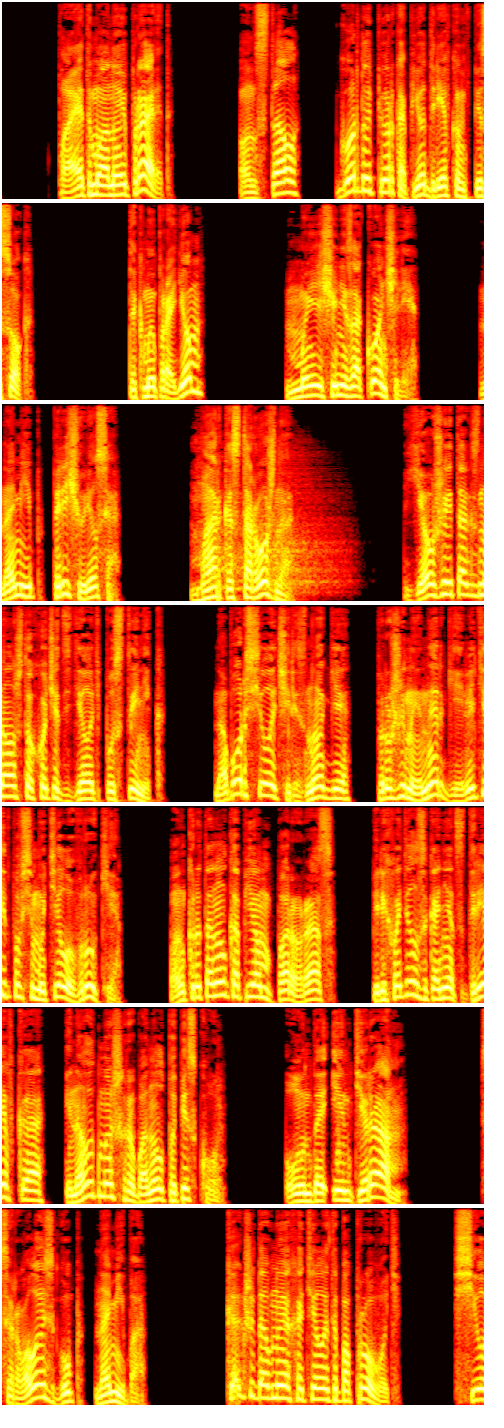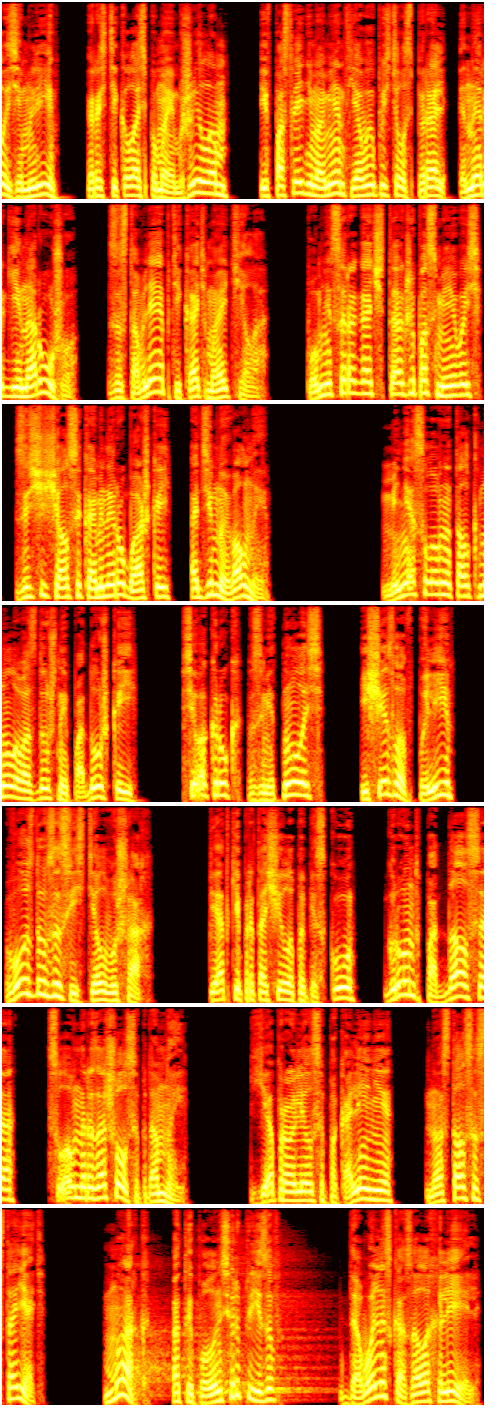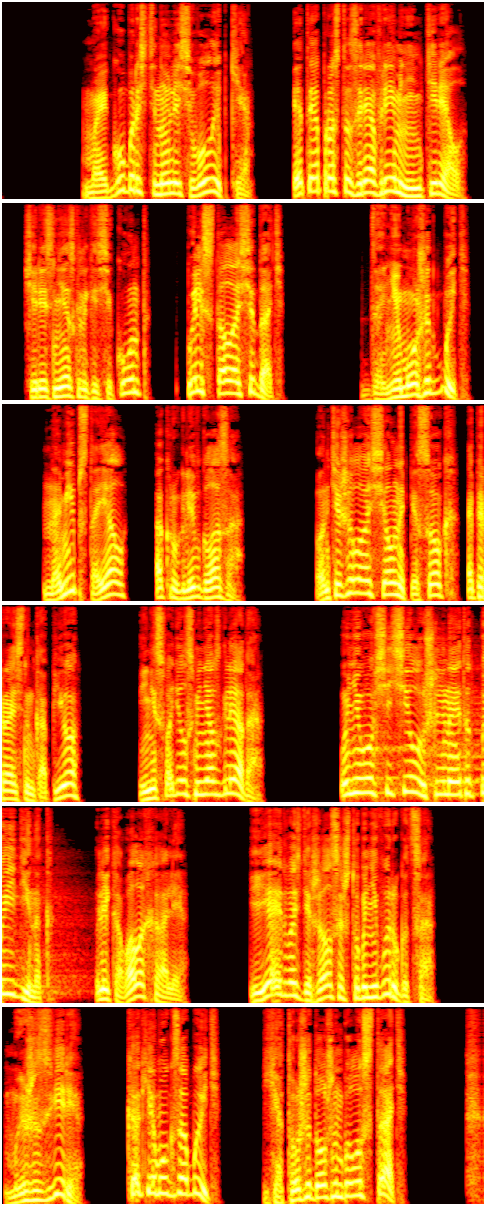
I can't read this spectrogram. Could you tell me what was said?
поэтому оно и правит». Он встал, гордо упер копье древком в песок. «Так мы пройдем?» «Мы еще не закончили». Намиб перещурился. «Марк, осторожно!» Я уже и так знал, что хочет сделать пустынник. Набор силы через ноги, пружина энергии летит по всему телу в руки. Он крутанул копьем пару раз, перехватил за конец древка и наотмашь рубанул по песку. «Унда интирам!» Сорвалось с губ Намиба. Как же давно я хотел это попробовать. Сила земли растекалась по моим жилам, и в последний момент я выпустил спираль энергии наружу, заставляя обтекать мое тело. Помнится, рогач также, посмеиваясь, защищался каменной рубашкой от земной волны. Меня словно толкнуло воздушной подушкой, все вокруг взметнулось, исчезло в пыли, воздух засвистел в ушах. Пятки протащило по песку, грунт поддался, словно разошелся подо мной. Я провалился по колени, но остался стоять. «Марк, а ты полон сюрпризов», — довольно сказала Халиэль. Мои губы растянулись в улыбке. Это я просто зря времени не терял. Через несколько секунд пыль стала оседать. «Да не может быть!» Намип стоял, округлив глаза. Он тяжело сел на песок, опираясь на копье, и не сводил с меня взгляда. «У него все силы ушли на этот поединок», — ликовала Хали. И я едва сдержался, чтобы не выругаться. «Мы же звери! Как я мог забыть? Я тоже должен был устать!»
